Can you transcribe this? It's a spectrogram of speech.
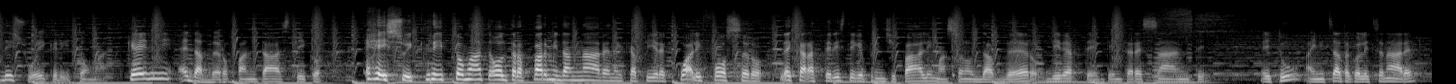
dei suoi CryptoMat. Kenny è davvero fantastico e sui CryptoMat, oltre a farmi dannare nel capire quali fossero le caratteristiche principali, ma sono davvero divertenti e interessanti. E tu hai iniziato a collezionare?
